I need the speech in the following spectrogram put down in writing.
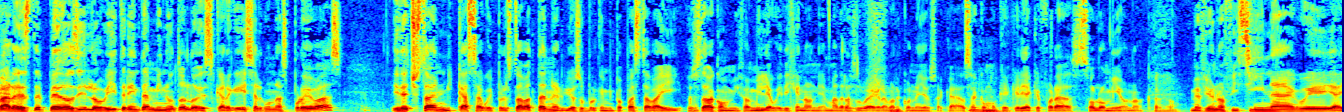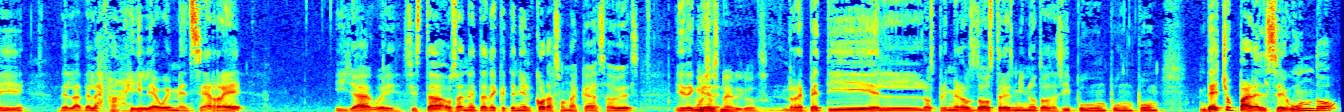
para, este pedo. Sí, lo vi 30 minutos, lo descargué, hice algunas pruebas. Y de hecho estaba en mi casa, güey, pero estaba tan nervioso porque mi papá estaba ahí. O sea, estaba como mi familia, güey. Dije, no, ni a madrazos voy a grabar con ellos acá. O sea, como que quería que fuera solo mío, ¿no? Claro. Me fui a una oficina, güey, ahí de la, de la familia, güey. Me encerré. Y ya, güey. Sí está, o sea, neta, de que tenía el corazón acá, ¿sabes? Y de Muchos que nervios. repetí el, los primeros dos, tres minutos así, pum, pum, pum. De hecho, para el segundo,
